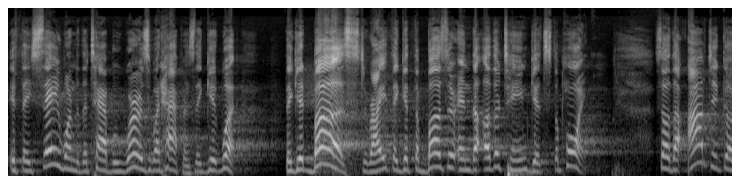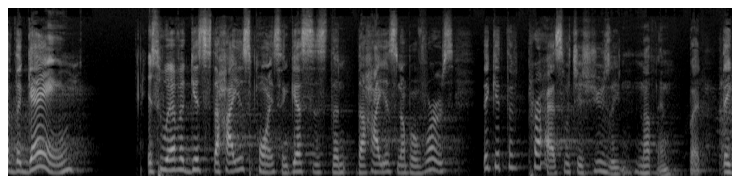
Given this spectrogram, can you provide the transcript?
If they say one of the taboo words, what happens? They get what? They get buzzed, right? They get the buzzer, and the other team gets the point. So, the object of the game is whoever gets the highest points and guesses the, the highest number of words, they get the prize, which is usually nothing, but they,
